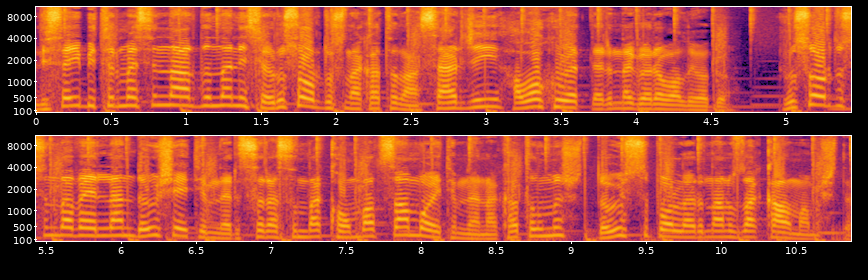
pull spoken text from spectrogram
Liseyi bitirmesinin ardından ise Rus ordusuna katılan Sergey hava kuvvetlerinde görev alıyordu. Rus ordusunda verilen dövüş eğitimleri sırasında kombat sambo eğitimlerine katılmış, dövüş sporlarından uzak kalmamıştı.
